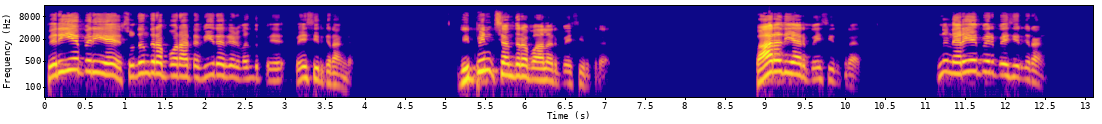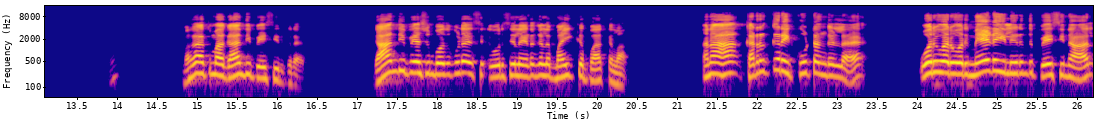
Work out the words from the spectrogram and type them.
பெரிய பெரிய சுதந்திர போராட்ட வீரர்கள் வந்து பே- பேசியிருக்கிறாங்க. விபின் சந்திரபாலர் பேசியிருக்கிறார். பாரதியார் பேசியிருக்கிறார். இன்னும் நிறைய பேர் பேசியிருக்கிறாங்க. மகாத்மா காந்தி பேசியிருக்கிறார். காந்தி பேசும்போது கூட ஒரு சில இடங்களில் மைக்கை பார்க்கலாம். ஆனால் கடற்கரை கூட்டங்களில் ஒருவர் ஒரு மேடையிலிருந்து பேசினால்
